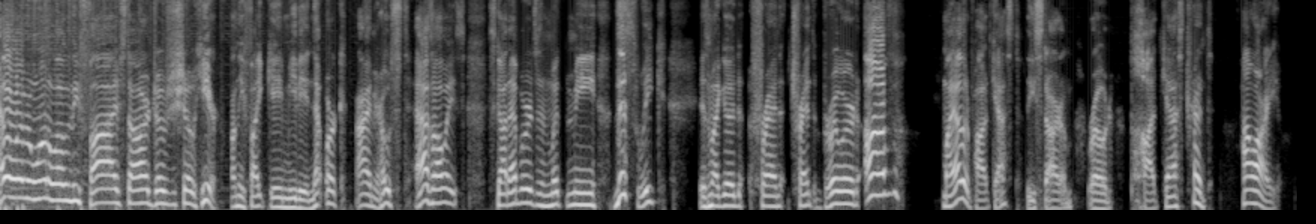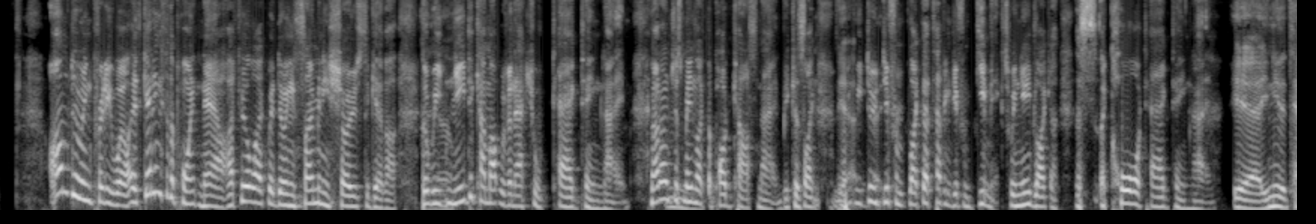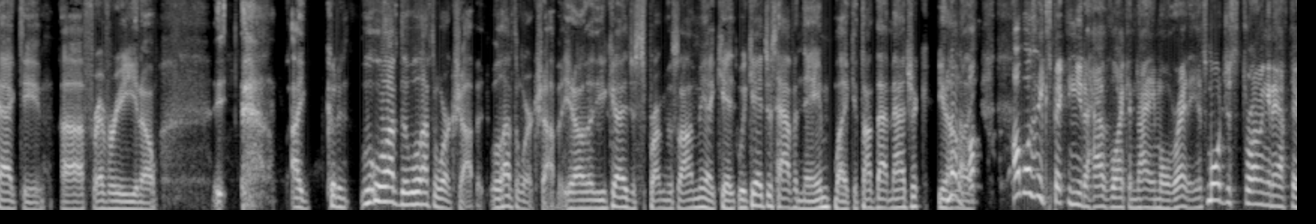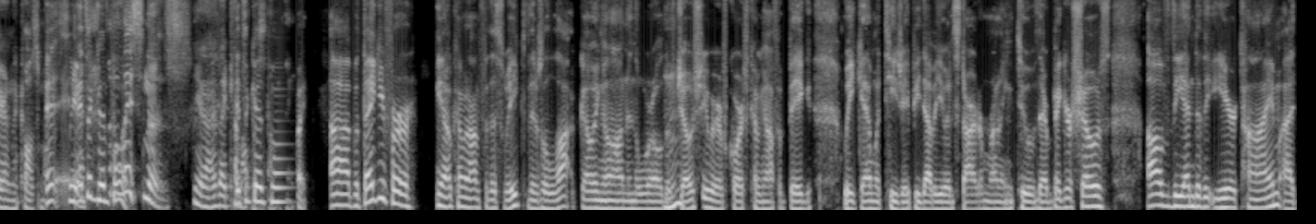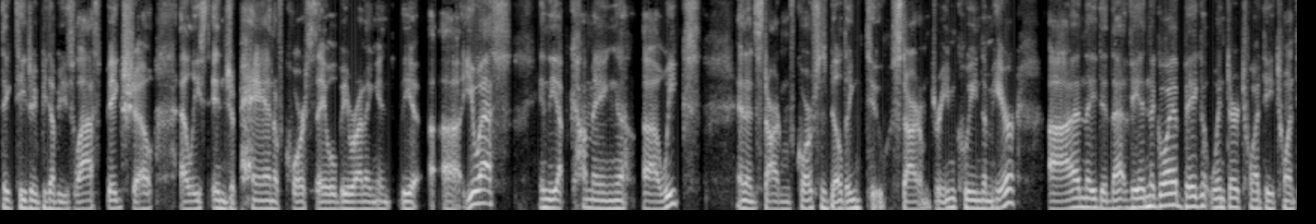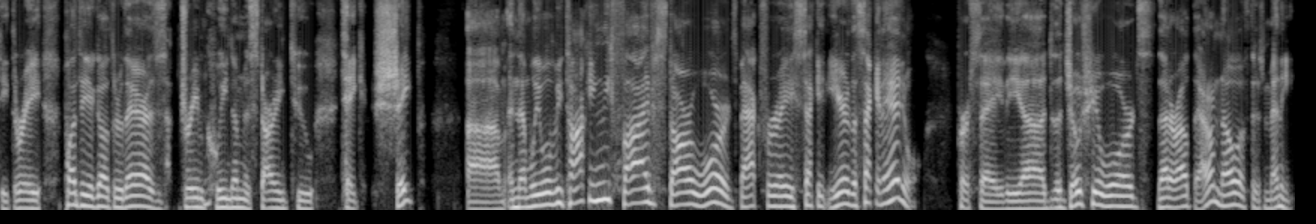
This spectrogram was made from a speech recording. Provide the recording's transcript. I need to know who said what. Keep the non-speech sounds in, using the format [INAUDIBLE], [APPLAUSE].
Speaker 1: Hello, everyone, and welcome to the Five Star Joshi Show here on the Fight Game Media Network. I am your host, as always, Scott Edwards, and with me this week is my good friend Trent Breward of my other podcast, the Stardom Road Podcast. Trent, how are you?
Speaker 2: I'm doing pretty well. It's getting to the point now. I feel like we're doing so many shows together that we need to come up with an actual tag team name. And I don't just mean
Speaker 1: Mm.
Speaker 2: like the podcast name because like we-
Speaker 1: Yeah,
Speaker 2: we, do different like that's having different gimmicks. We need like a a core tag team name.
Speaker 1: Yeah, you need a tag team uh, for every, you know. [SIGHS] I couldn't. We'll have to. We'll have to workshop it. We'll have to workshop it. You know, you kind of just sprung this on me. I can't. We can't just have a name. Like it's not that magic. You know,
Speaker 2: no, no,
Speaker 1: like,
Speaker 2: I, I wasn't expecting you to have like a name already. It's more just throwing it out there in the cosmos.
Speaker 1: it-
Speaker 2: know,
Speaker 1: it's a good
Speaker 2: for the
Speaker 1: point.
Speaker 2: listeners, you know, they come
Speaker 1: it's a good point. Uh, but thank you for you know coming on for this week. There's a lot going on in the world of
Speaker 2: Mhm.
Speaker 1: Joshi. We're of course coming off a big weekend with TJPW and Stardom running two of their bigger shows of the end of the year time. I think TJPW's last big show, at least in Japan. Of course, they will be running in the uh, U.S. in the upcoming uh, weeks. And then Stardom, of course, is building to Stardom Dream Queendom here. Uh, and they did that via Nagoya Big Winter 2023. Plenty to go through there as Dream
Speaker 2: Mhm.
Speaker 1: Queendom is starting to take shape. Um, and then we will be talking the five star awards back for a second year, the second annual per se, the uh the Joshi awards that are out there. I don't know if there's many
